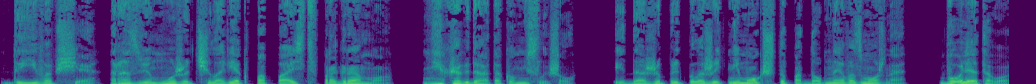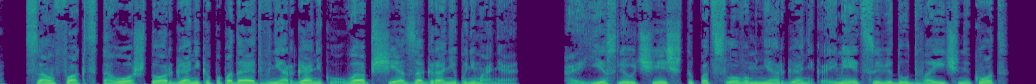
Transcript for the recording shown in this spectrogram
Да и вообще, разве может человек попасть в программу? Никогда о таком не слышал. И даже предположить не мог, что подобное возможно. Более того, сам факт того, что органика попадает в неорганику, вообще за гранью понимания. А если учесть, что под словом «неорганика» имеется в виду двоичный код,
